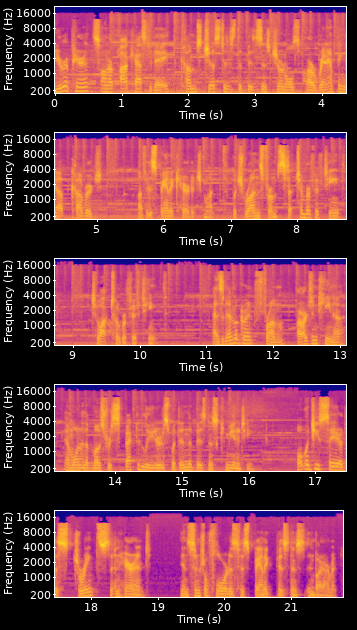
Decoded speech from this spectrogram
Your appearance on our podcast today comes just as the business journals are ramping up coverage of Hispanic Heritage Month, which runs from September 15th to October 15th. As an immigrant from Argentina and one of the most respected leaders within the business community, what would you say are the strengths inherent in Central Florida's Hispanic business environment?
